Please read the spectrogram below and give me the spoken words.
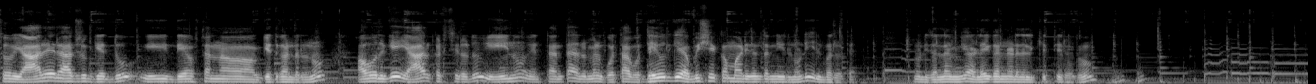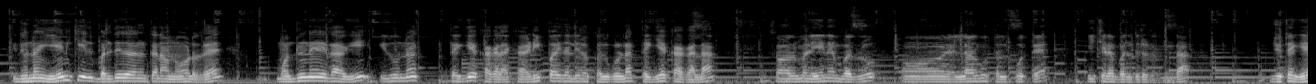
ಸೊ ಯಾರೇ ರಾಜರು ಗೆದ್ದು ಈ ದೇವಸ್ಥಾನ ಗೆದ್ಕೊಂಡ್ರು ಅವ್ರಿಗೆ ಯಾರು ಕಟ್ಸಿರೋದು, ಏನು, ಎಂತ ಅಂತ ಅದ್ರ ಮೇಲೆ ಗೊತ್ತಾಗುತ್ತೆ. ದೇವ್ರಿಗೆ ಅಭಿಷೇಕ ಮಾಡಿದಂಥ ನೀರು ನೋಡಿ ಇಲ್ಲಿ ಬರುತ್ತೆ. ನೋಡಿ, ಇದೆಲ್ಲ ನಿಮಗೆ ಹಳೆಗನ್ನಡದಲ್ಲಿ ಕೆತ್ತಿರೋದು. ಇದನ್ನು ಏನಕ್ಕೆ ಇಲ್ಲಿ ಬರೆದಿದ್ದಾರೆ ಅಂತ ನಾವು ನೋಡಿದ್ರೆ ಮೊದಲನೇದಾಗಿ ಇದನ್ನ ತೆಗಿಯೋಕ್ಕಾಗಲ್ಲ ಯಾಕೆ ಅಡಿಪಾಯದಲ್ಲಿರೋ ಕಲ್ಲುಗಳನ್ನ ತೆಗಿಯೋಕ್ಕಾಗಲ್ಲ. ಸೊ ಅದ್ರ ಮೇಲೆ ಏನೇ ಬಂದರೂ ಎಲ್ಲರಿಗೂ ತಲುಪುತ್ತೆ ಈ ಕಡೆ ಬರೆದಿರೋದ್ರಿಂದ. ಜೊತೆಗೆ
